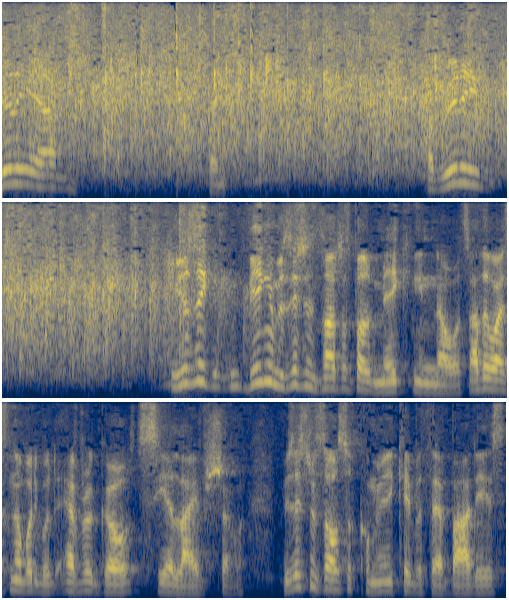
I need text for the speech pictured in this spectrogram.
Really, um, thanks. But really, music, being a musician is not just about making notes. Otherwise, nobody would ever go see a live show. Musicians also communicate with their bodies,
